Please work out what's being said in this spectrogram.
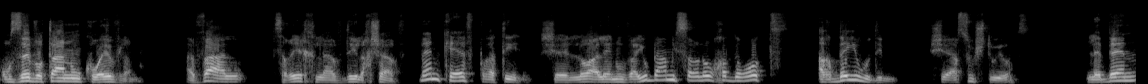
עוזב אותנו, כואב לנו. אבל צריך להבדיל עכשיו בין כאב פרטי שלא עלינו, והיו בעם ישראל לאורך הדורות הרבה יהודים שעשו שטויות, לבין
